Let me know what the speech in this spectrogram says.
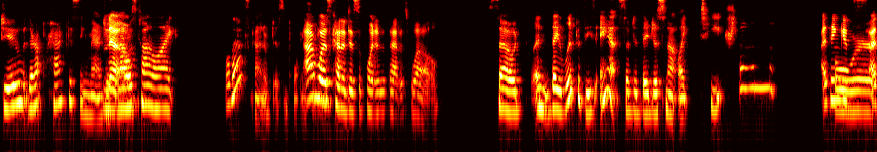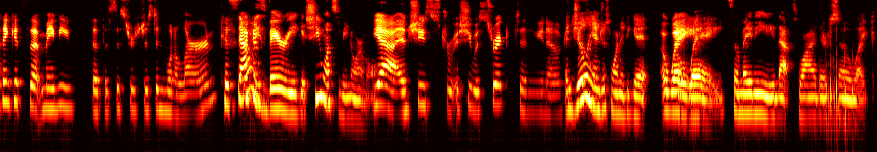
do they're not practicing magic. No. and I was kind of like, well, that's kind of disappointing. I was kind of disappointed with that as well. so, and they lived with these aunts. So did they just not like teach them? I think Or- it's I think it's that maybe that the sisters just didn't want to learn. Because Sally's very she wants to be normal. Yeah, and she's str- she was strict and you know and Jillian just wanted to get away. away. So maybe that's why they're so like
